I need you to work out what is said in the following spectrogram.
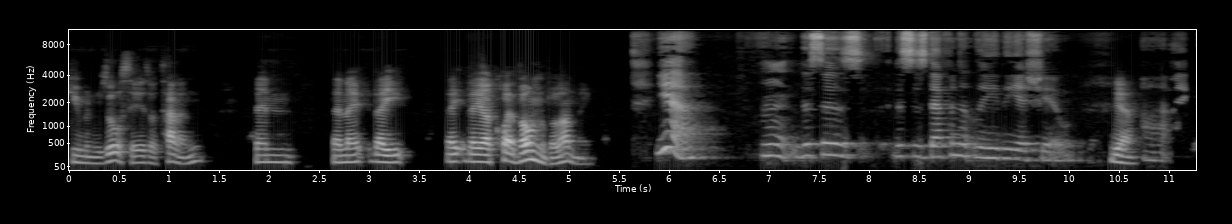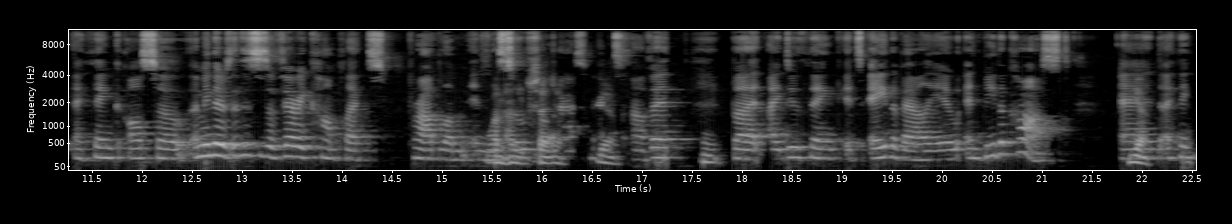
human resources or talent, then then they they they, they are quite vulnerable, aren't they? Yeah, mm, this is this is definitely the issue. Yeah, Uh, I, I think also, I mean, there's this is a very complex problem in the social. Yeah, yeah, aspects of it, mm, but I do think it's A, the value, and B, the cost. yeah. And I think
